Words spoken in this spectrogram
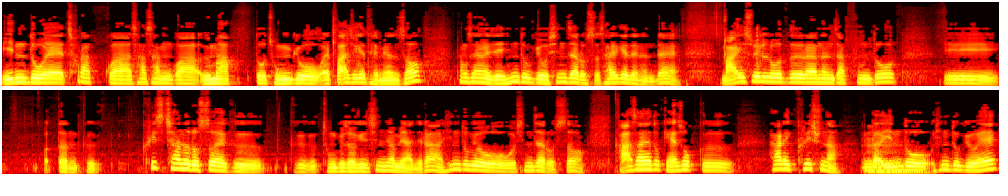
인도의 철학과 사상과 음악 또 종교에 빠지게 되면서 평생을 이제 힌두교 신자로서 살게 되는데 My Sweet Lord라는 작품도 이 어떤 그 크리스찬으로서의 그, 그 종교적인 신념이 아니라 힌두교 신자로서 가사에도 계속 그 하리 크리슈나 그러니까 음. 인도 힌두교의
